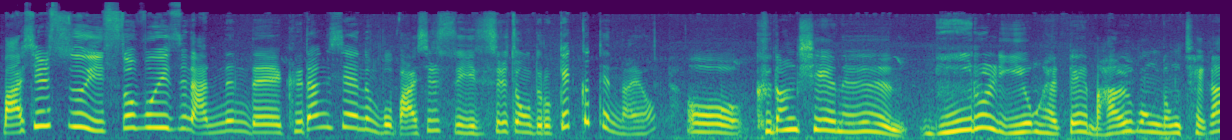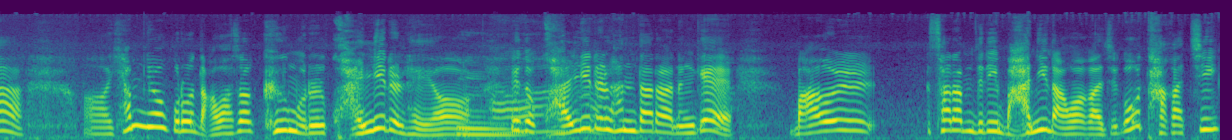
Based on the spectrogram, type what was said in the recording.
마실 수 있어 보이진 않는데 그 당시에는 뭐 마실 수 있을 정도로 깨끗했나요? 어, 그 당시에는 물을 이용할 때 마을 공동체가 어, 협력으로 나와서 그 물을 관리를 해요. 음. 그러니까 관리를 한다라는 게 마을 사람들이 많이 나와가지고 다 같이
